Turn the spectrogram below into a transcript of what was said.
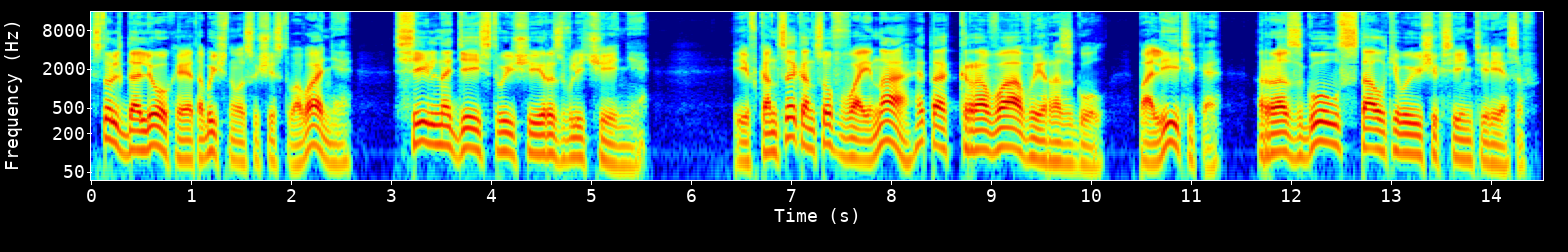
столь далекой от обычного существования, сильно действующие развлечения. И в конце концов война — это кровавый разгул политика, разгул сталкивающихся интересов.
